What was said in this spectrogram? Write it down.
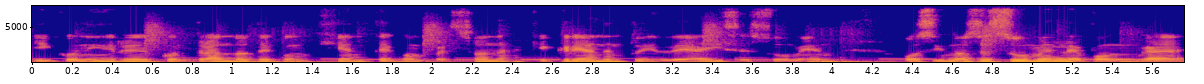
y con ir encontrándote con gente, con personas que crean en tu idea y se sumen, o si no se sumen, le ponga,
